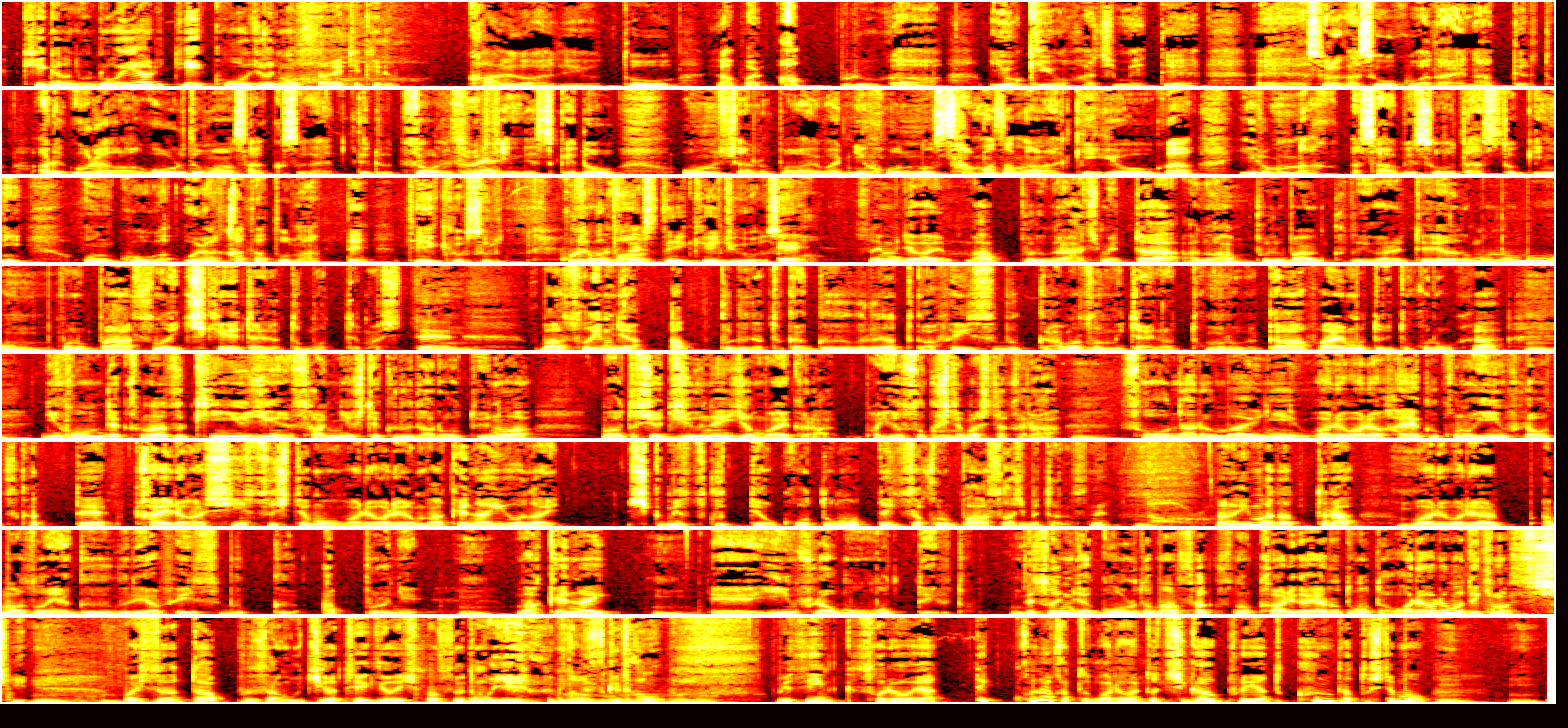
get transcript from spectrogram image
企業のロイヤリティ向上にもつなげていける。海外で言うと、やっぱりアップルが預金を始めて、えー、それがすごく話題になってると。あれ、裏はゴールドマン・サックスがやってるってことらしいんですけど、ね、御社の場合は日本の様々な企業がいろんなサービスを出すときに、御行が裏方となって提供する。これが BaaS 提携事業ですかそういう意味では、アップルが始めた、あの、アップルバンクと言われているようなものも、この BaaS の一形態だと思ってまして、まあそういう意味では、アップルだとか、グーグルだとか、フェイスブック、アマゾンみたいなところが、 GAFAM というところが、日本で必ず金融事業に参入してくるだろうというのは、まあ私は10年以上前から予測してましたから、そうなる前に、われわれは早くこのインフラを使って、彼らが進出しても、われわれが負けないような仕組みを作っておこうと思って、実はこの BaaS を始めたんですね。なので今だったら、われわれはアマゾンやグーグルやフェイスブック、アップルに負けない、うん、えー、インフラをもう持っていると。でそういう意味ではゴールドマン・サックスの代わりがやろうと思ったらわれわれもできますし、まあ、必要だったらアップルさん、うちが提供しますよでも言えるんですけど、別にそれをやってこなかったわれわれと違うプレイヤーと組んだとしても、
